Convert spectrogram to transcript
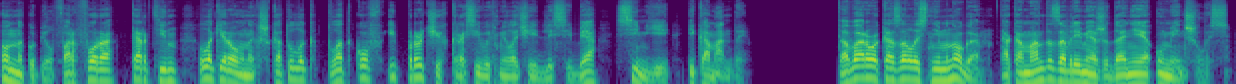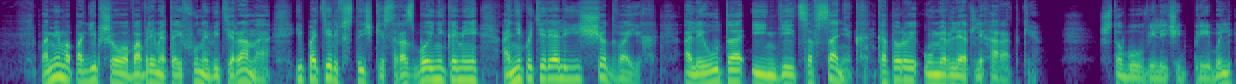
Он накупил фарфора, картин, лакированных шкатулок, платков и прочих красивых мелочей для себя, семьи и команды. Товару оказалось немного, а команда за время ожидания уменьшилась. Помимо погибшего во время тайфуна ветерана и потерь в стычке с разбойниками, они потеряли еще двоих — Алиута и индейцев Санек, которые умерли от лихорадки. Чтобы увеличить прибыль,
